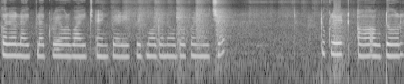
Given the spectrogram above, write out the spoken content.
color like black, gray or white and pair it with modern outdoor furniture. To create a outdoor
